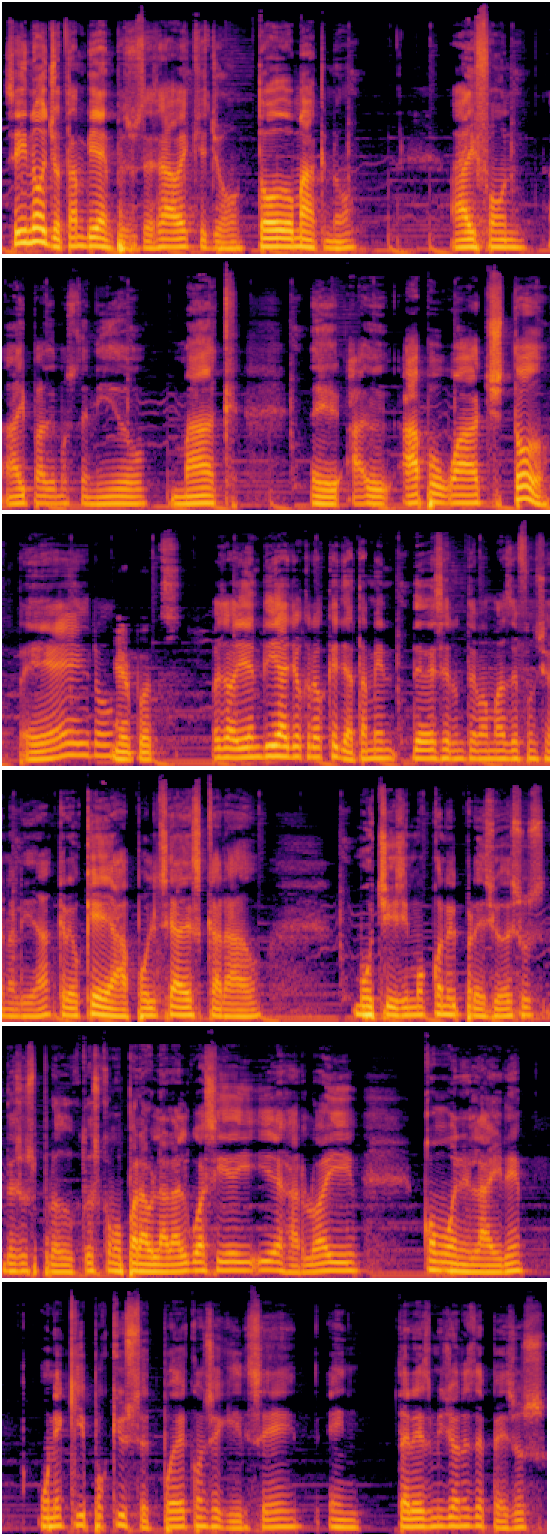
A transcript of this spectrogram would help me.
Sí, no, yo también, pues usted sabe que yo todo Mac, ¿no? iPhone, iPad hemos tenido, Mac, eh, Apple Watch, todo. Pero, AirPods. Pues hoy en día yo creo que ya también debe ser un tema más de funcionalidad. Creo que Apple se ha descarado muchísimo con el precio de sus, de sus productos como para hablar algo así y dejarlo ahí como en el aire. Un equipo que usted puede conseguirse en 3 millones de pesos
